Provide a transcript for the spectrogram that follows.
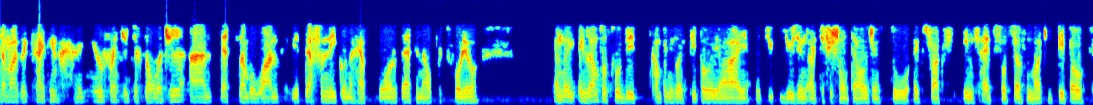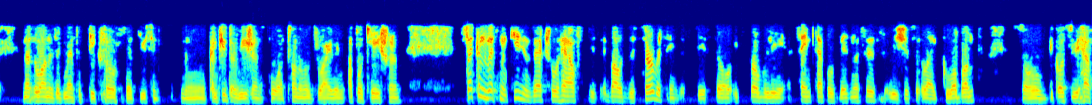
some other exciting new frontier technology. And that's number one. We're definitely going to have more of that in our portfolio. And the examples would be companies like People AI that using artificial intelligence to extract insights for sales and marketing people. Another one is Augmented Pixels that using computer vision for autonomous driving application. Second investment thesis actually have is about the service industry. So it's probably same type of businesses, which is like Globant. So because we have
